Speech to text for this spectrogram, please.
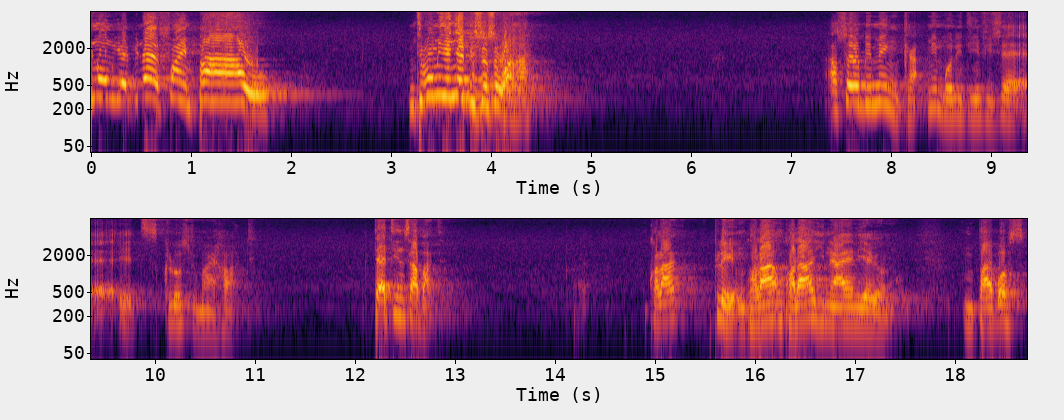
na ɔmo yɛ bi na yɛ fine paa o oh. Nti mo yɛnya bi so so wɔ ha. Asɔre bi menka memmɔ ne din fi sɛ eh, it's close to my heart. 13 sabbath. Nkɔla play nkɔla nkɔla nyinaa yɛ ne yɛyɛ no. Mpaebɔ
